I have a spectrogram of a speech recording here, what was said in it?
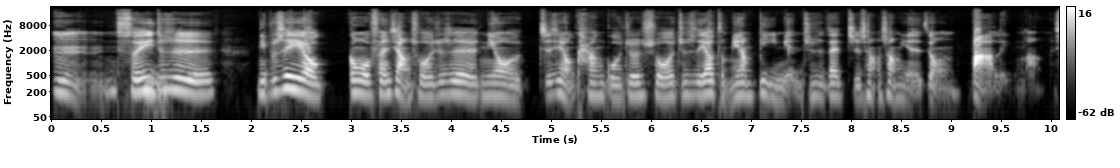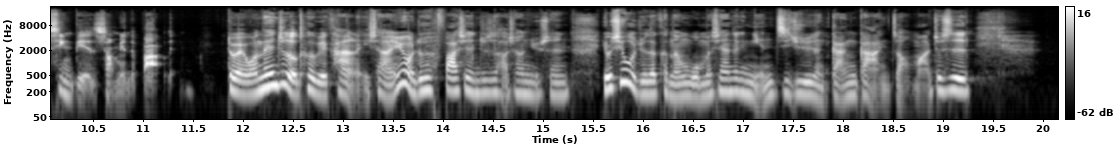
嗯，所以就嗯是、你不是也有跟我分享说，就是你有之前有看过，就是说就是要怎么样避免就是在职场上面的这种霸凌嘛，性别上面的霸凌。对我那天就有特别看了一下，因为我就是发现，就是好像女生，尤其我觉得可能我们现在这个年纪就有点尴尬，你知道吗？就是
